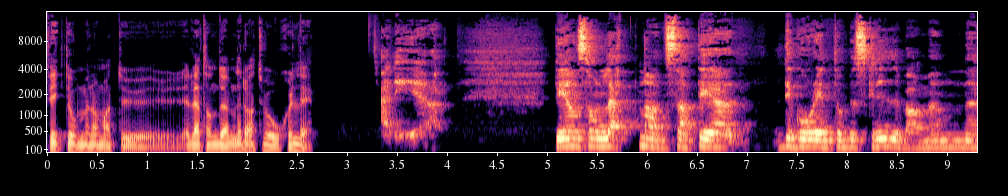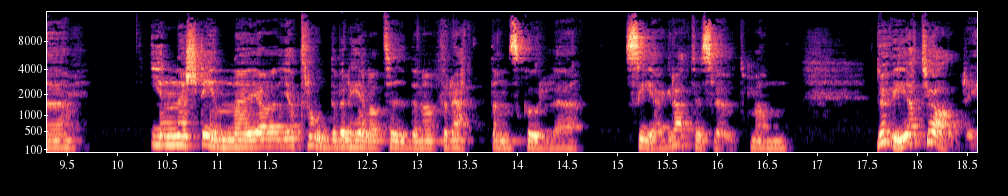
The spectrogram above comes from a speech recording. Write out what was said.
fick domen om att du, eller att de dömde då att du var oskyldig? det, är, det är en sån lättnad så att det, det går inte att beskriva men eh, innerst inne, jag, jag trodde väl hela tiden att rätten skulle segra till slut men du vet ju aldrig.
